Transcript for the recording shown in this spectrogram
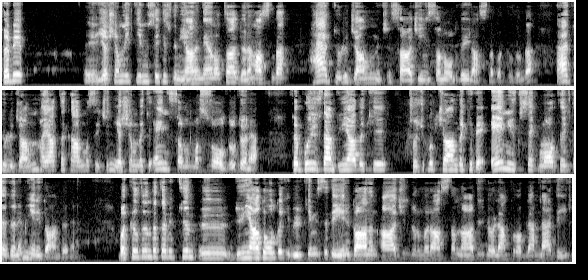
Tabii e, yaşamın ilk 28 günü yani neonatal dönem aslında her türlü canlının için sadece insanoğlu değil aslında bakıldığında her türlü canlının hayatta kalması için yaşamındaki en savunmasız olduğu dönem. Tabi bu yüzden dünyadaki çocukluk çağındaki de en yüksek mortalite dönemi yeni doğan dönemi. Bakıldığında tabii tüm e, dünyada olduğu gibi ülkemizde de yeni doğanın acil durumları aslında nadir görülen problemler değil.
